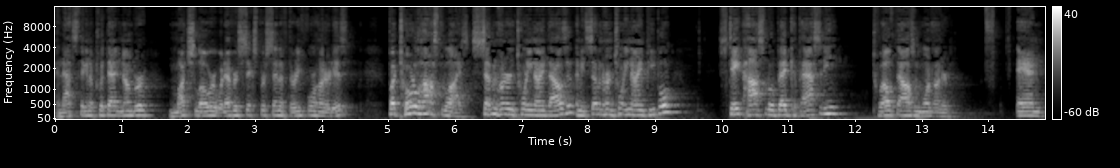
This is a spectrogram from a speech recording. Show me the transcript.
And that's, they're going to put that number much lower, whatever 6% of 3,400 is. But total hospitalized, 729,000, I mean, 729 people. State hospital bed capacity, 12,100. And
